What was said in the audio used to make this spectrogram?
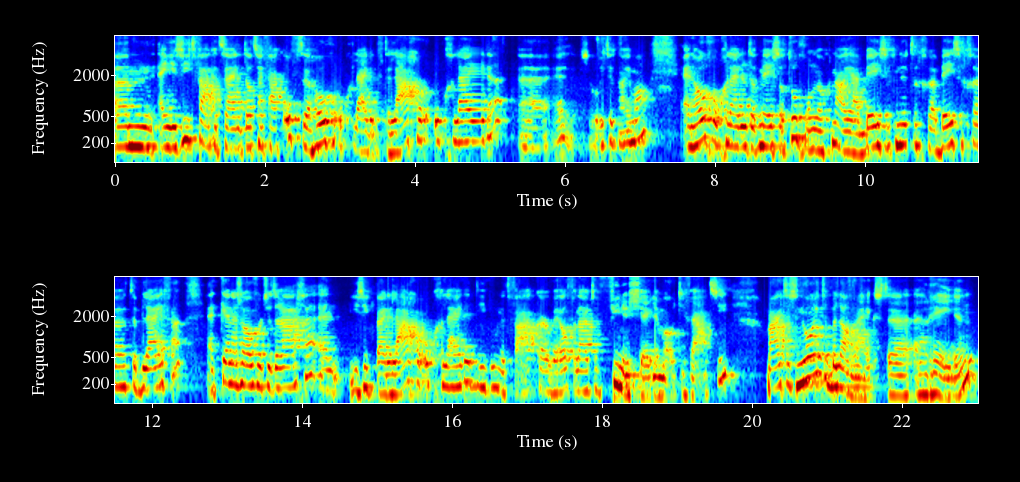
Um, en je ziet vaak, het zijn, dat zijn vaak of de hoger opgeleide of de lager opgeleide. Uh, zo is het nou eenmaal. En hoger opgeleide doet dat meestal toch om nog nou ja, bezig, nuttig uh, bezig uh, te blijven. En kennis over te dragen. En je ziet bij de lager opgeleide, die doen het vaker wel vanuit een financiële motivatie. Maar het is nooit de belangrijkste reden.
